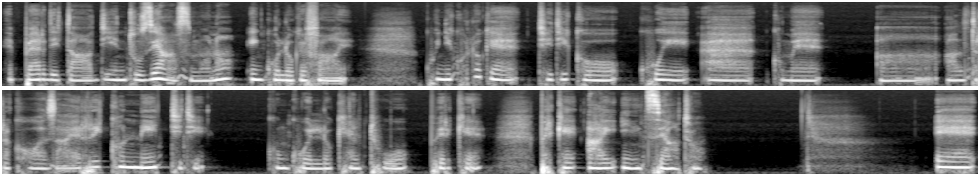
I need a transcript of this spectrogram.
e perdita di entusiasmo no? in quello che fai. Quindi quello che ti dico qui è come uh, altra cosa, è riconnettiti con quello che è il tuo perché, perché hai iniziato. E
